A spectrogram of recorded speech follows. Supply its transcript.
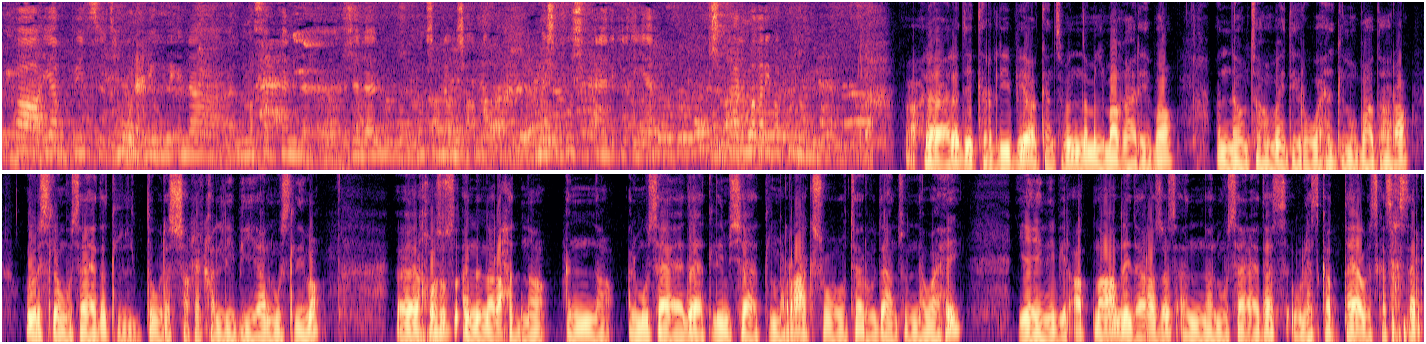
فيا ربي تهون عليهم لأن المصاب كان جلال ونتمنى إن شاء الله ما يشوفوش بحال هذيك الأيام. شكرا للمغاربه كلهم. على على ذكر ليبيا كنتمنى من المغاربة أنهم حتى هما يديروا واحد المبادرة ويرسلوا مساعدات للدولة الشقيقة الليبية المسلمة. آه، خصوصا أننا لاحظنا أن المساعدات اللي مشات لمراكش وتارودانت والنواحي يعني بالأطنان لدرجة أن المساعدات ولات كتضيع ولات كتخسر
